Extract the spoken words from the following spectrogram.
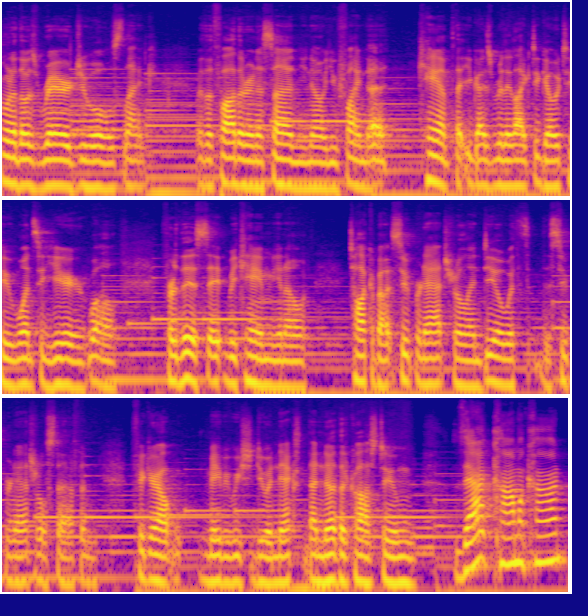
it's one of those rare jewels, like with a father and a son, you know, you find a camp that you guys really like to go to once a year. Well, for this, it became, you know, talk about supernatural and deal with the supernatural stuff and figure out maybe we should do a next another costume. That Comic Con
